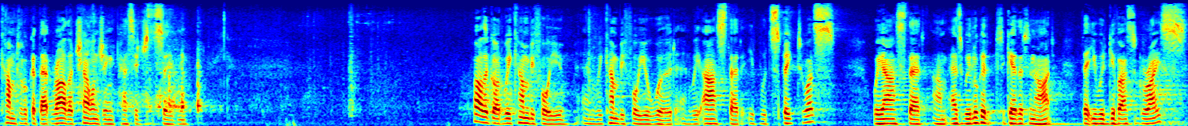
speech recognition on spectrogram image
come to look at that rather challenging passage this evening. Father God, we come before you and we come before your word and we ask that it would speak to us. We ask that um, as we look at it together tonight, that you would give us grace,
